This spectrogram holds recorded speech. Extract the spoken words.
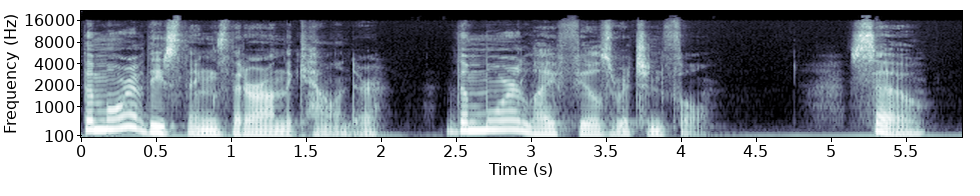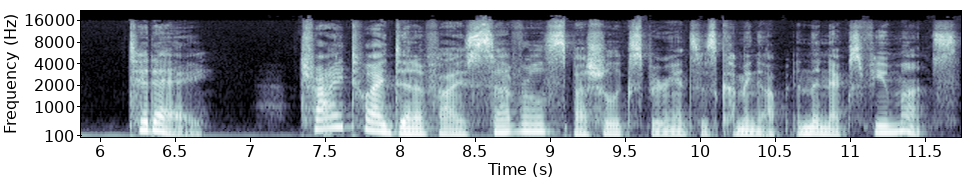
The more of these things that are on the calendar, the more life feels rich and full. So, today, try to identify several special experiences coming up in the next few months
